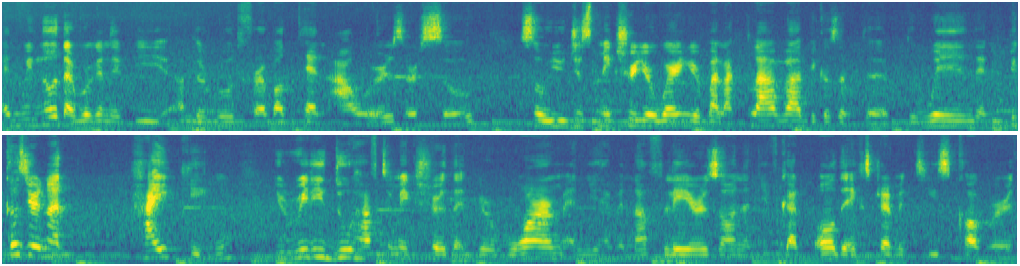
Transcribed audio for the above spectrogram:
and we know that we're going to be on the road for about 10 hours or so. So you just make sure you're wearing your balaclava because of the, the wind and because you're not hiking, you really do have to make sure that you're warm and you have enough layers on and you've got all the extremities covered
